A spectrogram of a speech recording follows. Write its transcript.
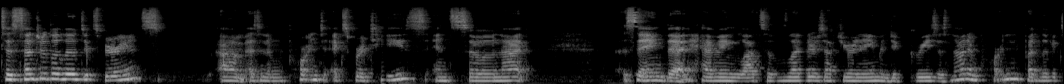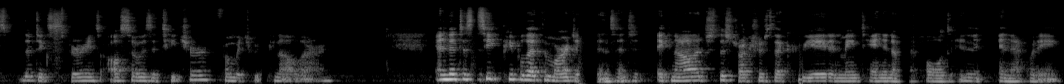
To center the lived experience um, as an important expertise, and so not saying that having lots of letters after your name and degrees is not important, but lived, ex lived experience also is a teacher from which we can all learn. And then to seek people at the margins and to acknowledge the structures that create and maintain and uphold in inequity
